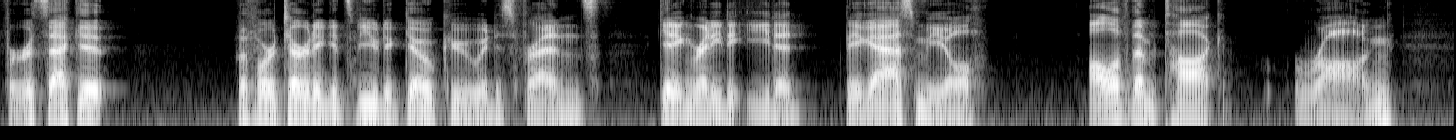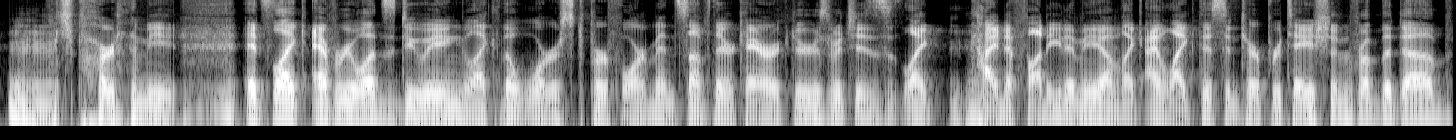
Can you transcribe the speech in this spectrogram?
for a second before turning its view to Goku and his friends, getting ready to eat a big ass meal. All of them talk wrong. Which part of me, it's like everyone's doing like the worst performance of their characters, which is like kind of funny to me. I'm like, I like this interpretation from the dub.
